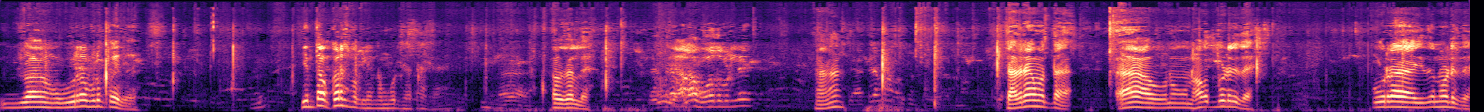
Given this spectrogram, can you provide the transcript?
ಇವಾಗ ಊರ ಬಿಡಪ್ಪ ಇದೆ. ಇಂಥವು ಕರ್ಸ್ಬೇಕಲ್ಲ ನಮ್ಮೂರ ಜಾತ್ರೆಗೆ. ಹೌದಲ್ಲ? ಮತ್ತ ಹಾಂ? ಜಾತ್ರೆಗೆ ಮತ್ತೆ? ಹಾಂ ಅವನು ಹೌದು ಬಿಡ್ರಿದೆ ಪೂರ ಇದು ನೋಡಿದೆ.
